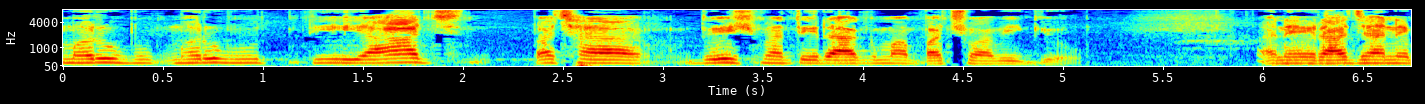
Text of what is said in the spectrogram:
મરુભૂતિ આ જ પાછા દ્વેષમાંથી રાગમાં પાછો આવી ગયો. અને રાજાને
